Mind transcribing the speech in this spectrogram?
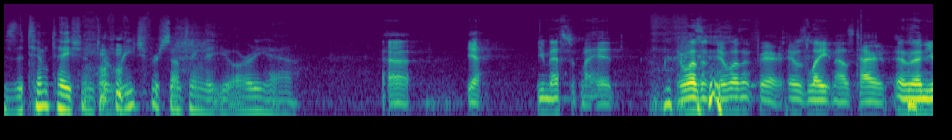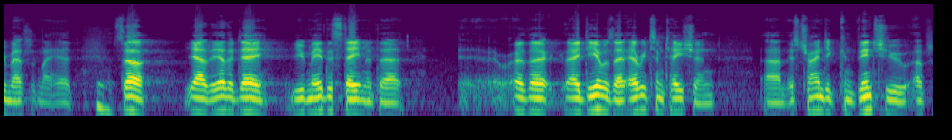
Is the temptation to reach for something that you already have? Uh, yeah, you messed with my head. It wasn't. it wasn't fair. It was late and I was tired, and then you messed with my head. So, yeah, the other day you made the statement that uh, the, idea was that every temptation um, is trying to convince you of,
